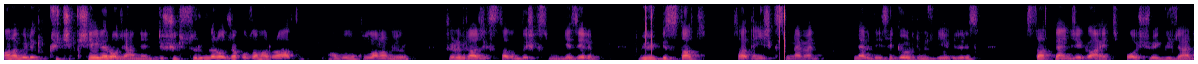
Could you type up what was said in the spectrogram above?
Bana böyle küçük şeyler olacak yani düşük sürümler olacak o zaman rahatım. Ama bunu kullanamıyorum. Şöyle birazcık stadın dış kısmını gezelim. Büyük bir stat. Zaten iç kısmını hemen neredeyse gördünüz diyebiliriz. Stat bence gayet hoş ve güzel.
